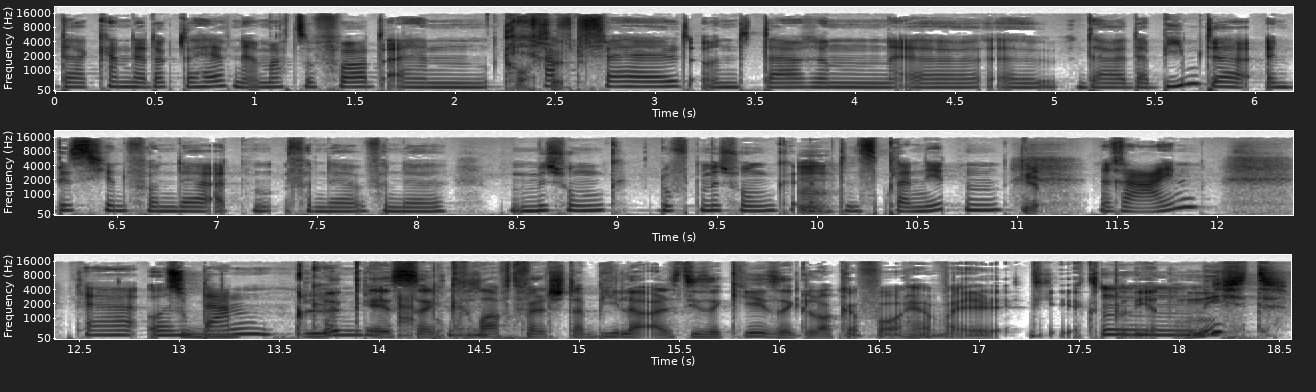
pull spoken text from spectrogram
da kann der Doktor helfen. Er macht sofort ein Kraftfeld. Kraftfeld und darin, äh, äh, da, da beamt er ein bisschen von der, Atm von der, von der Mischung, Luftmischung äh, Mhm. des Planeten Ja. rein. Äh, und Zum dann. Glück ist sein. Kraftfeld stabiler als diese Käseglocke vorher, weil die explodiert Mhm. nicht.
